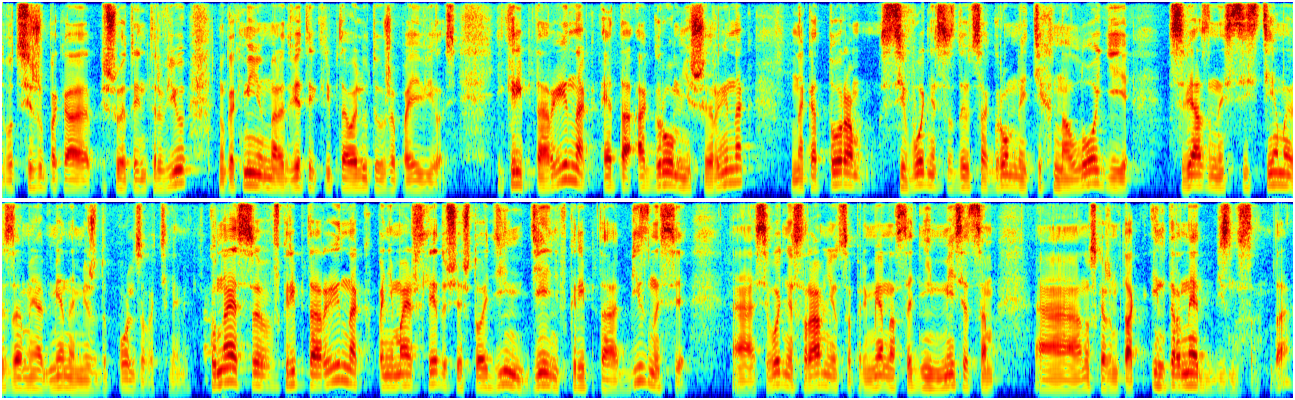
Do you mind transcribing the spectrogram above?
вот сижу, пока пишу это интервью, но как минимум, наверное, 2-3 криптовалюты уже появилось. И крипторынок – это огромнейший рынок, на котором сегодня создаются огромные технологии, связанные с системой взаимообмена между пользователями. Окунаясь в крипторынок, понимаешь следующее, что один день в криптобизнесе э, сегодня сравнивается примерно с одним месяцем, э, ну скажем так, интернет-бизнеса. Да?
